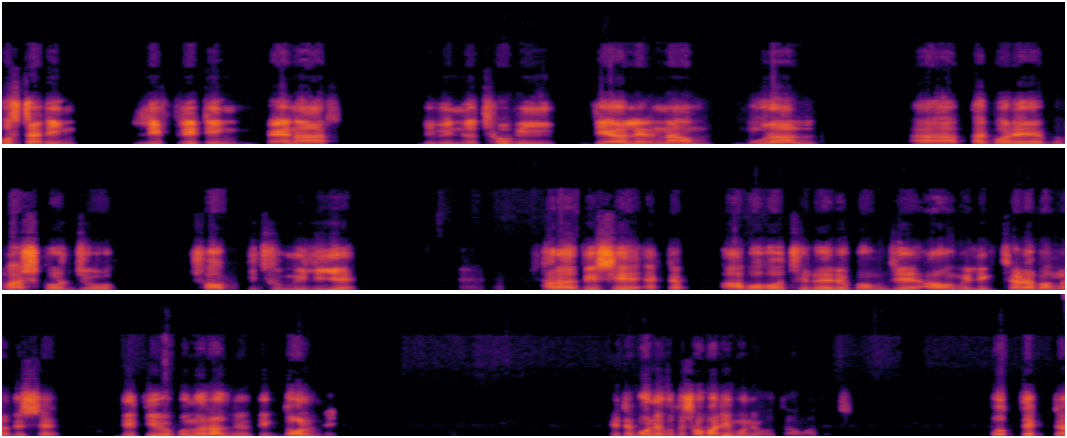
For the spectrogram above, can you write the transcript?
পোস্টারিং, লিফলেটিং, ব্যানার, বিভিন্ন ছবি, দেয়ালের নাম, মুরাল তারপরে ভাস্কর্য সব কিছু মিলিয়ে সারা দেশে একটা আবহাওয়া ছিল এরকম যে আওয়ামী লীগ ছাড়া বাংলাদেশে দ্বিতীয় কোনো রাজনৈতিক দল নেই। এটা মনে হতো, সবারই মনে হতো আমাদের। প্রত্যেকটা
